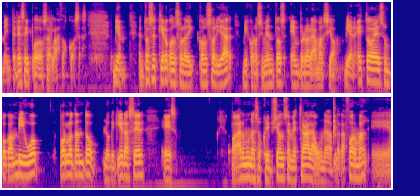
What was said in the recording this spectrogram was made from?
me interesa y puedo hacer las dos cosas. Bien, entonces quiero consolidar mis conocimientos en programación. Bien, esto es un poco ambiguo por lo tanto, lo que quiero hacer es pagarme una suscripción semestral a una plataforma eh,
